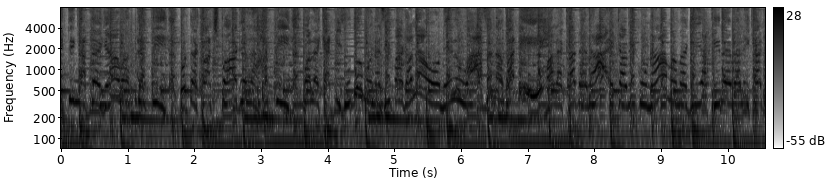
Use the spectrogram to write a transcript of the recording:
ඉතින් අත ගෑවත් ඇති බොට කච් පාගල හපි. පොල කැටි සුදුමුණ සිපගන ඕනෙලු ආසන බඩි. මල කඩලා එක විකුණා මම ගිය කිරවැලි කඩ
